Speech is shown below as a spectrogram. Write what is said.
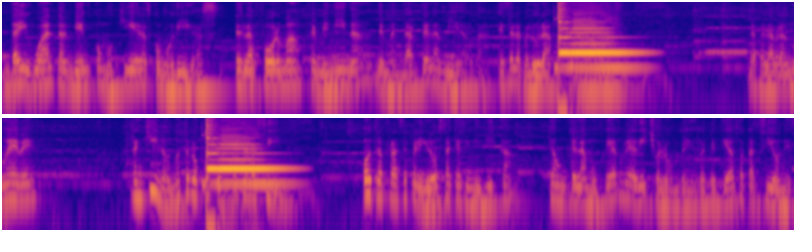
Da igual también como quieras, como digas. Es la forma femenina de mandarte a la mierda. Esa es la palabra 8. La palabra 9. Tranquilo, no te preocupes, déjalo así. Otra frase peligrosa que significa que aunque la mujer le ha dicho al hombre en repetidas ocasiones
